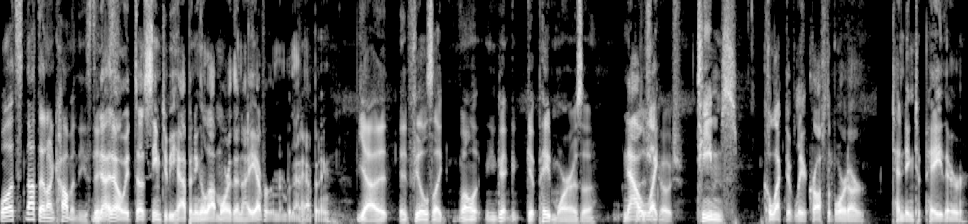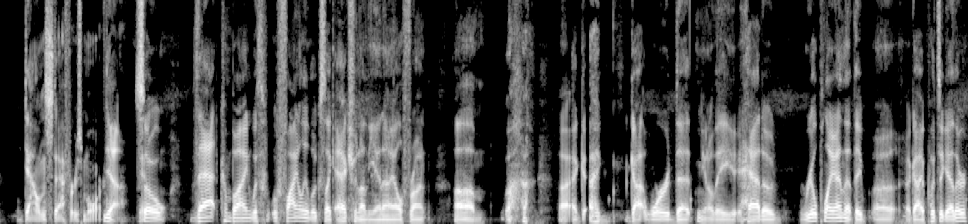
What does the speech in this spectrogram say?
Well, it's not that uncommon these days. No, no, it does seem to be happening a lot more than I ever remember that happening. Yeah, it, it feels like well, you get get paid more as a Now, like coach. teams collectively across the board are tending to pay their down staffers more. Yeah. So that combined with finally looks like action on the NIL front. Um, I, I got word that you know they had a real plan that they uh, a guy put together,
